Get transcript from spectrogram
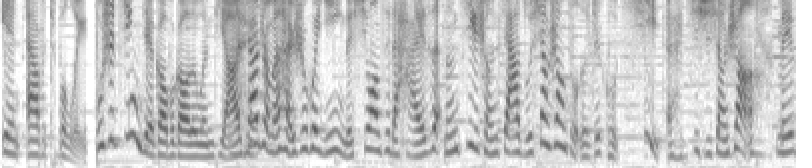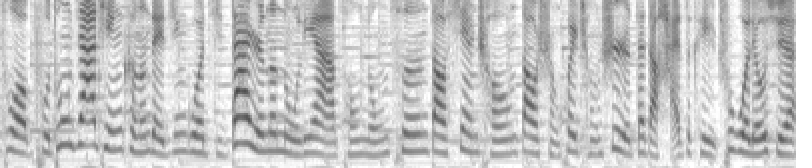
inevitably. 不是境界高不高的问题啊，家长们还是会隐隐的希望自己的孩子能继承家族向上走的这口气，哎，继续向上。没错，普通家庭可能得经过几代人的努力啊，从农村到县城，到省会城市，再到孩子可以出国留学，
